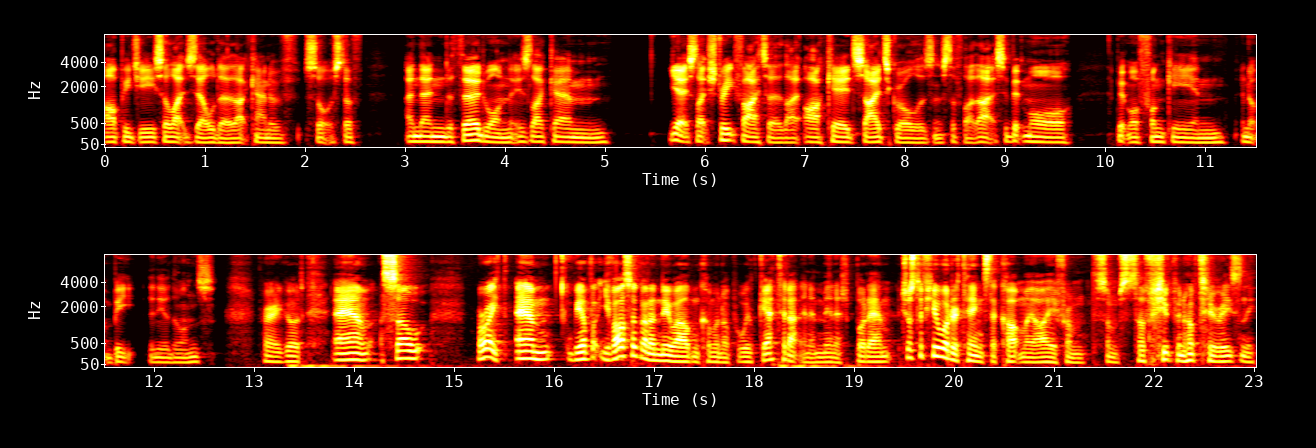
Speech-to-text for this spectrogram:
RPG, so like Zelda, that kind of sort of stuff. And then the third one is like um, yeah, it's like Street Fighter, like arcade side scrollers and stuff like that. It's a bit more, a bit more funky and, and upbeat than the other ones. Very good. Um, so right, um, we have, you've also got a new album coming up. We'll get to that in a minute, but um, just a few other things that caught my eye from some stuff you've been up to recently.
